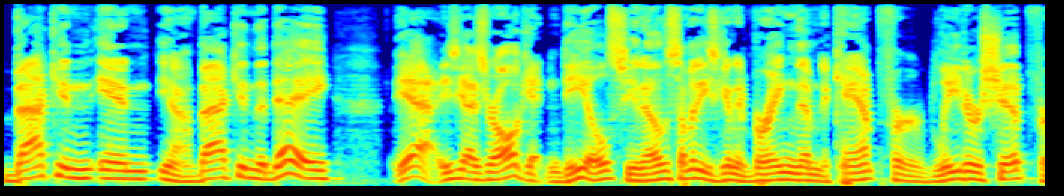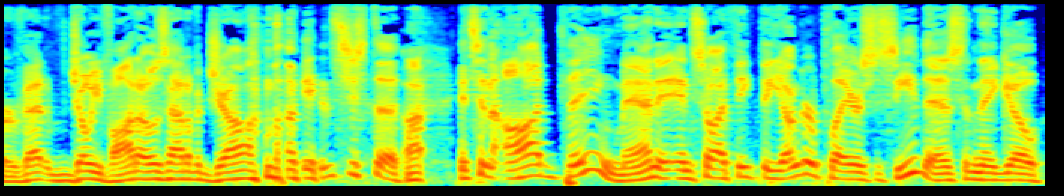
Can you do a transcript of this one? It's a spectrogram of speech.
back in, in, you know, back in the day, yeah, these guys are all getting deals. You know, somebody's going to bring them to camp for leadership. For vet, Joey Votto's out of a job. I mean, it's just a, uh, it's an odd thing, man. And so I think the younger players see this and they go,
